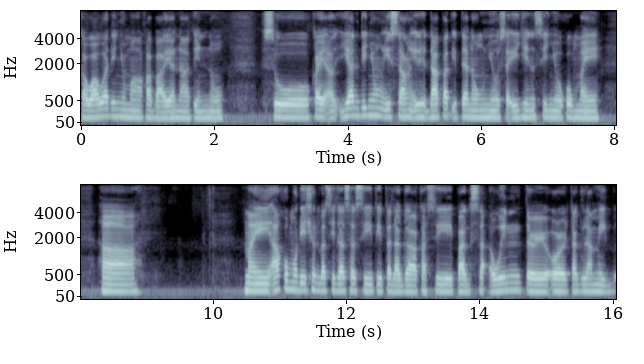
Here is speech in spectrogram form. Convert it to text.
kawawa din yung mga kabayan natin, no? So, kaya yan din yung isang dapat itanong nyo sa agency nyo kung may ah, may accommodation ba sila sa city talaga kasi pag sa winter or taglamig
